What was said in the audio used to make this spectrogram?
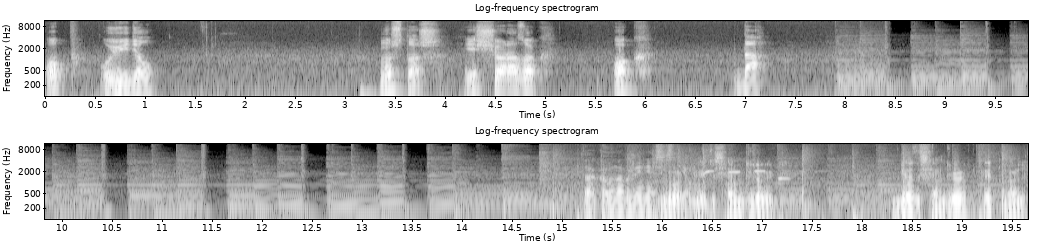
Оп, увидел. Ну что ж, еще разок. Ок. Да. Так, обновление системы. Вот, версия Android. Версия Android 5.0.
